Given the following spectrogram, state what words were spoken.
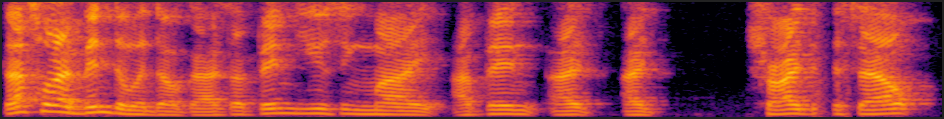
that's what I've been doing though, guys. I've been using my I've been I I tried this out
